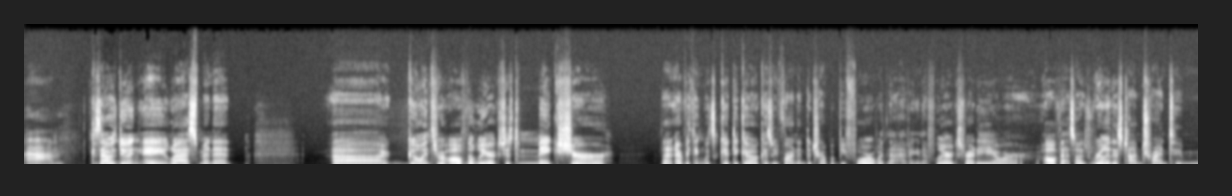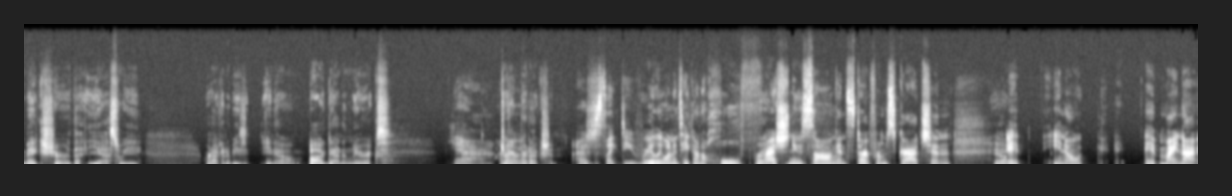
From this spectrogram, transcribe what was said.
um because I was doing a last minute uh, going through all of the lyrics just to make sure that everything was good to go because we've run into trouble before with not having enough lyrics ready or all of that. So I was really this time trying to make sure that yes, we we're not going to be you know bogged down in lyrics yeah during I, production. I was just like, do you really want to take on a whole fresh new song and start from scratch? And Yeah, it, you know, it might not,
